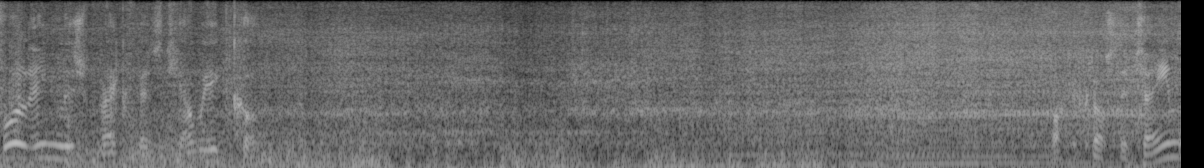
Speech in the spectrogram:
Full English breakfast, here we come. Back across the Tyne.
